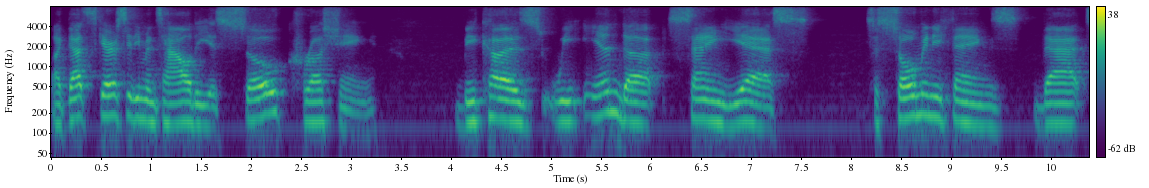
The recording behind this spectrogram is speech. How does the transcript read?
like that scarcity mentality is so crushing because we end up saying yes to so many things that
